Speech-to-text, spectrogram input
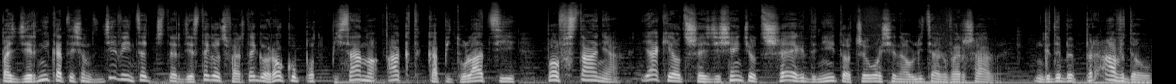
października 1944 roku podpisano akt kapitulacji powstania, jakie od 63 dni toczyło się na ulicach Warszawy. Gdyby prawdą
